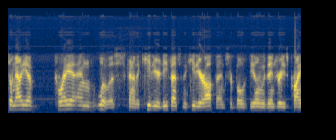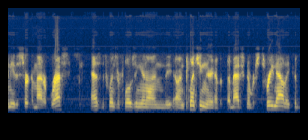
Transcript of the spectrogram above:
So now you have Correa and Lewis, kind of the key to your defense and the key to your offense, are both dealing with injuries. Probably need a certain amount of rest. As the Twins are closing in on the on clinching, they have the magic numbers three now. They could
